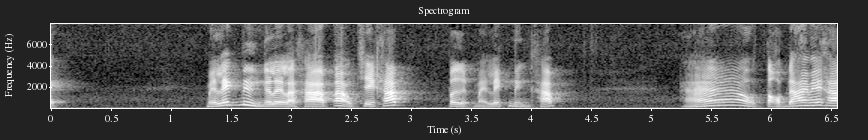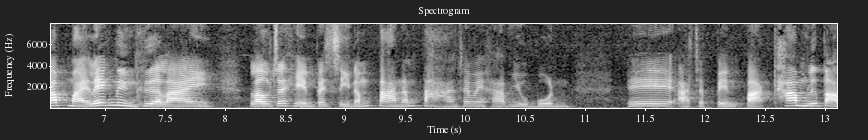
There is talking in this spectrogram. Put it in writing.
ข หมายเลขหนึ่งกันเลยเหรอครับอ่าโอเคครับ เปิดหมายเลขหนึ่งครับอ้าวตอบได้ไหมครับ หมายเลขหนึ่งคืออะไร เราจะเห็นเป็นสีน้ำตาลน้ำตาลใช่ไหมครับ อยู่บนเอออาจจะเป็นปากถ้ำหรือเปล่า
